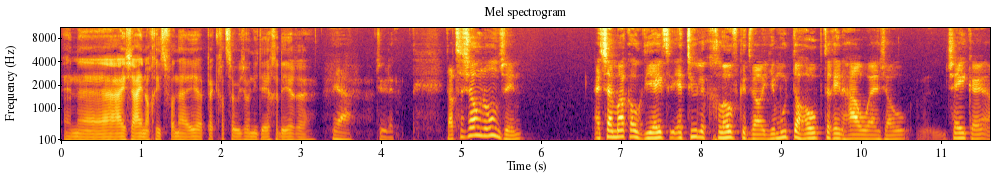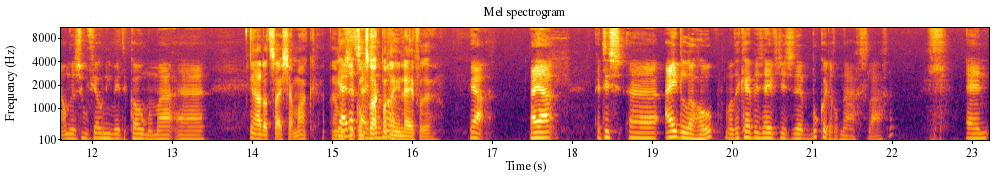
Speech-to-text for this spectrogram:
En eh, hij zei nog iets van, nee, eh, PEC gaat sowieso niet degraderen. Ja, tuurlijk. Dat is zo'n onzin. En Samak ook, die heeft, natuurlijk geloof ik het wel. Je moet de hoop erin houden en zo. Zeker, anders hoef je ook niet meer te komen. Maar eh, Ja, dat zei Samak. Dan Ja, moet je contract maar inleveren. ja, nou ja, het is eh ijdele hoop. Want ik heb eens eventjes de boeken erop nageslagen. En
